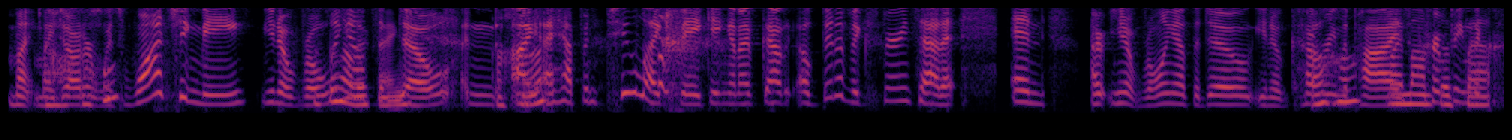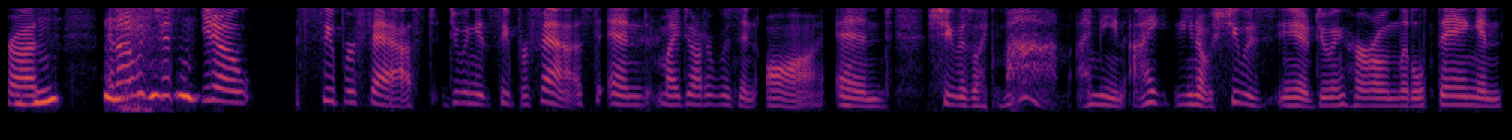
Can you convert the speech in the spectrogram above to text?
my, my daughter was oh. watching me, you know, rolling out the thing. dough. And uh-huh. I, I, happen to like baking and I've got a bit of experience at it. And, uh, you know, rolling out the dough, you know, covering uh-huh. the pies, crimping the crust. Mm-hmm. And I was just, you know, super fast, doing it super fast. And my daughter was in awe and she was like, Mom, I mean, I, you know, she was, you know, doing her own little thing. And,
